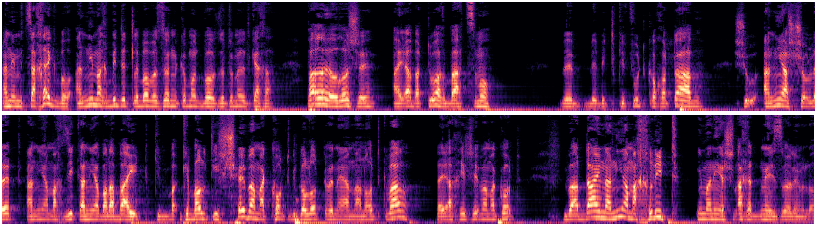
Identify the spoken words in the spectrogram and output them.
אני מצחק בו, אני מכביד את ליבו ועושה הנקמות בו. זאת אומרת ככה, פרעה רושה היה בטוח בעצמו, ובתקיפות כוחותיו, שאני השולט, אני המחזיק, אני הבעל הבית. קיבלתי שבע מכות גדולות ונאמנות כבר, זה היה אחרי שבע מכות. ועדיין אני המחליט אם אני אשלח את בני ישראל אם לא.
